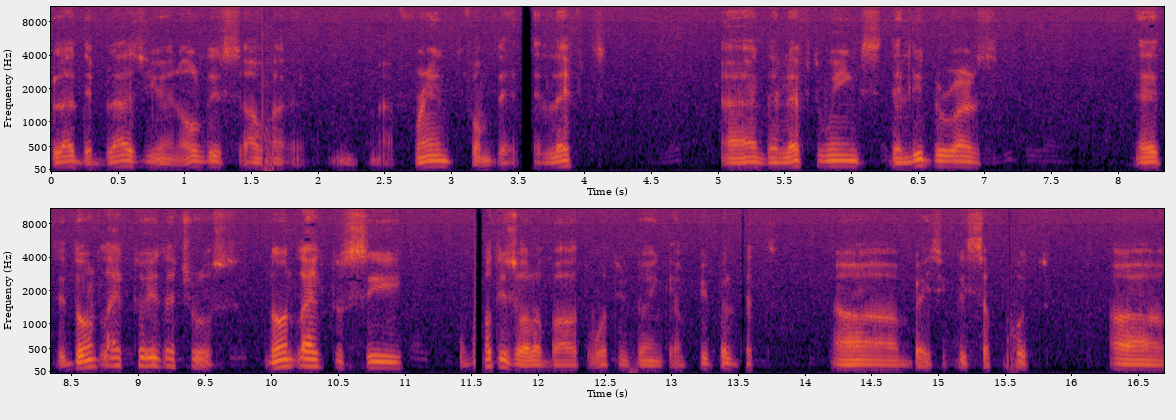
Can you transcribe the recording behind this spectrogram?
de Blasio and all this our friend from the, the left, uh, the left wings, the liberals, that don't like to hear the truth, don't like to see what is all about, what you're doing, and people that uh, basically support, uh,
